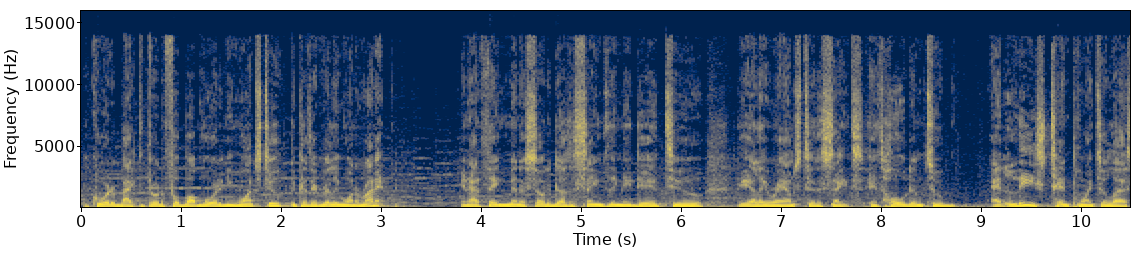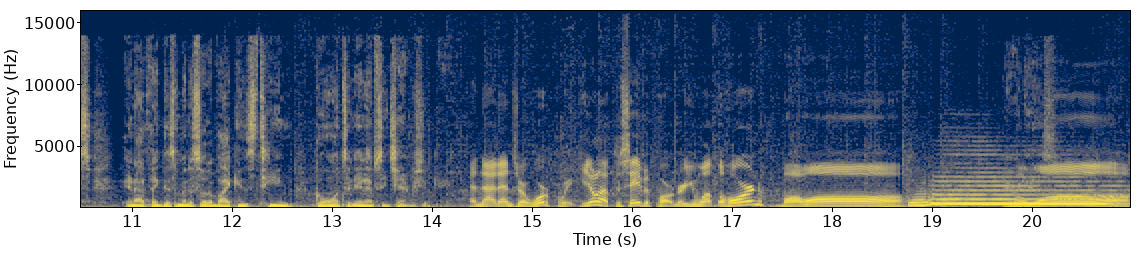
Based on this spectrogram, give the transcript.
the quarterback to throw the football more than he wants to because they really want to run it. And I think Minnesota does the same thing they did to the LA Rams to the Saints. It's hold them to at least 10 points or less. And I think this Minnesota Vikings team go on to the NFC Championship game. And that ends our work week. You don't have to save it, partner. You want the horn? Ba-wah. Ba-wah.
